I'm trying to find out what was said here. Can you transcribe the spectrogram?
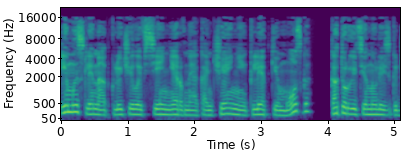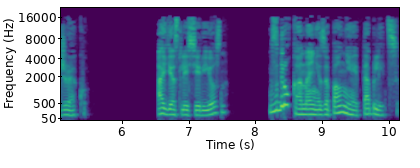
и мысленно отключила все нервные окончания и клетки мозга, которые тянулись к Джеку. А если серьезно? Вдруг она не заполняет таблицы?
